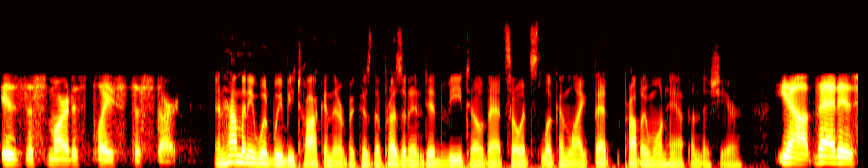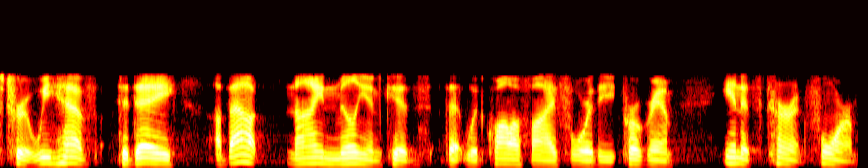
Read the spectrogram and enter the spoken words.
is the smartest place to start. And how many would we be talking there? Because the president did veto that, so it's looking like that probably won't happen this year. Yeah, that is true. We have today about 9 million kids that would qualify for the program in its current form.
